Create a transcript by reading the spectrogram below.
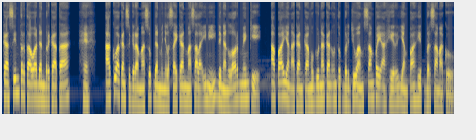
Kasin tertawa dan berkata, Heh, aku akan segera masuk dan menyelesaikan masalah ini dengan Lord Mengki, apa yang akan kamu gunakan untuk berjuang sampai akhir yang pahit bersamaku?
